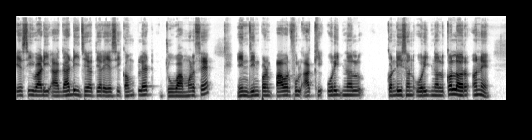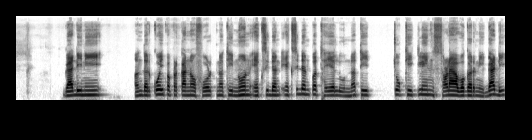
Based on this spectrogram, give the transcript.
એસી વાળી આ ગાડી છે. અત્યારે એસી કમ્પ્લેટ જોવા મળશે. એન્જિન પણ પાવરફુલ આખી ઓરિજિનલ કન્ડિશન ઓરિજિનલ કલર અને ગાડીની અંદર કોઈ પણ પ્રકારનો ફોલ્ટ નથી. નોન એક્સિડન્ટ એક્સિડન્ટ પર થયેલું નથી. ચોખ્ખી, ક્લીન સડા વગરની ગાડી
